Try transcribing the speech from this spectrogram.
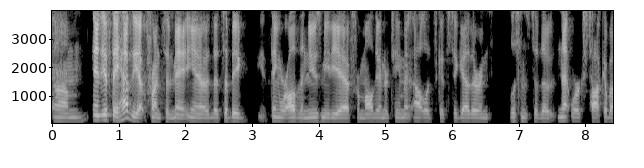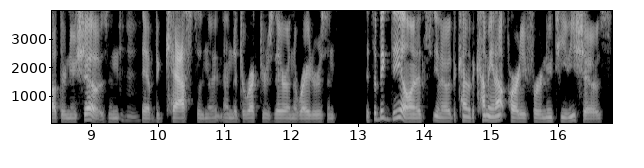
Um, and if they have the upfronts in May, you know, that's a big thing where all the news media from all the entertainment outlets gets together and listens to the networks talk about their new shows. And Mhm. they have the cast and the, and the directors there and the writers. And it's a big deal. And it's, you know, the kind of the coming out party for new TV shows.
